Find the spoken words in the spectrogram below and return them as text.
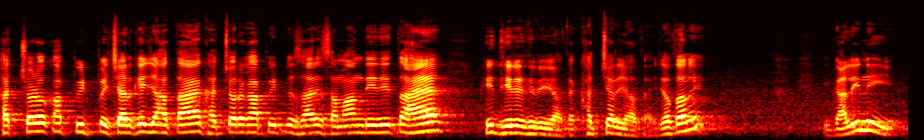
खच्चरों का पीठ पे चढ़ के जाता है, खच्चरों का पीठ पे सारे सामान दे देता है, फिर धीरे धीरे जाता है, खच्चर जाता है। जाता नहीं? गाली नहीं है।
